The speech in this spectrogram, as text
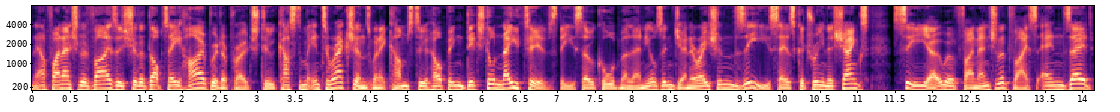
Now, financial advisors should adopt a hybrid approach to customer interactions when it comes to helping digital natives, the so-called millennials and Generation Z, says Katrina Shanks, CEO of Financial Advice NZ.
